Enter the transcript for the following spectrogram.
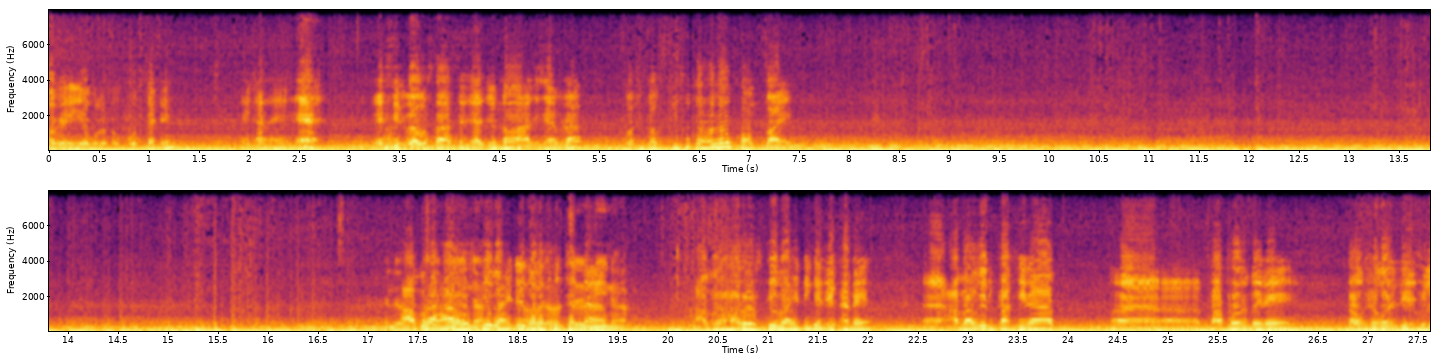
ইয়েগুলো উপর সাইডে এখানে এসির ব্যবস্থা আছে যার জন্য হাজি সাহেবরা কষ্ট কিছুটা হলেও কম পায় আব্রাহার। হস্তি বাহিনীর কথা শুনছেন না? আবরাহার হস্তি বাহিনীকে যেখানে আহ, আবাবিল পাখিরা পাথর মেরে ধ্বংস করে দিয়েছিল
